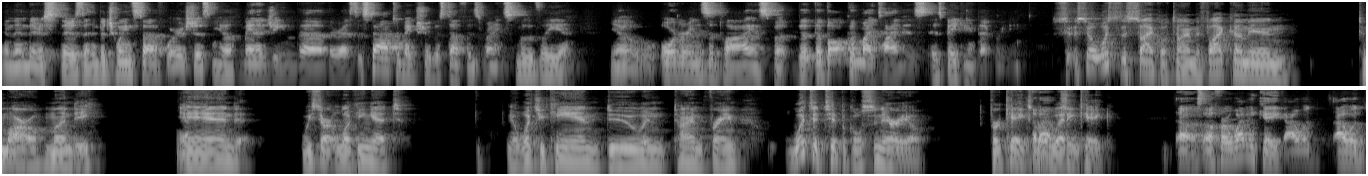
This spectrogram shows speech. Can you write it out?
and then there's there's the in between stuff where it's just you know managing the the rest of the staff to make sure the stuff is running smoothly and you know ordering supplies. But the, the bulk of my time is is baking and decorating. So, so what's the cycle time if I come in tomorrow, Monday, yeah. and we start looking at you know what you can do and time frame. What's a typical scenario for cakes About, for a wedding cake? Oh, so for a wedding cake, I would I would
